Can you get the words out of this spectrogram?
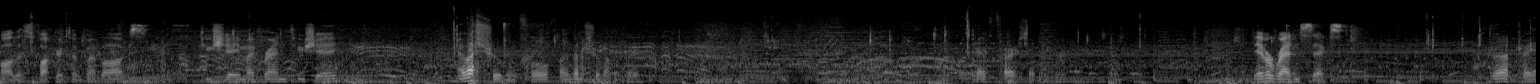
Oh, this fucker took my box. Touche, my friend. Touche. I was shrooming full. I'm gonna shroom up there. Okay, first, I think. They have a red and six. Do not trade.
